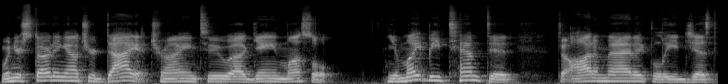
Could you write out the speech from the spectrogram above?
when you're starting out your diet trying to uh, gain muscle, you might be tempted to automatically just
